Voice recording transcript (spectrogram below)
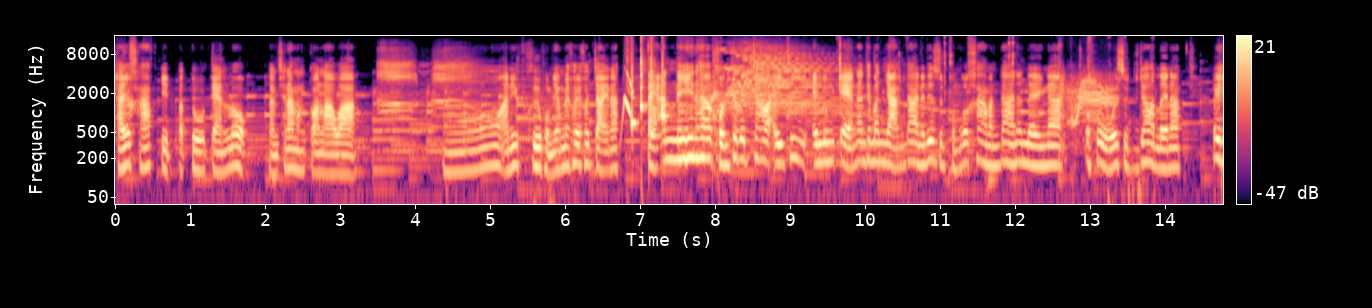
ใช้คราฟอิดประตูแกนโลก หลังชนะมังกรลาวาอ๋ออันนี้คือผมยังไม่ค่อยเข้าใจนะ แต่อันนี้นะฮะขนเทพเจ้าไอ้ที่ไอ้ลุงแก่นั่นที่มันอยากได้ในที่สุดผมก็ฆ่ามันได้นั่นเองนะโอ้โหสุดยอดเลยนะเฮ้ย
